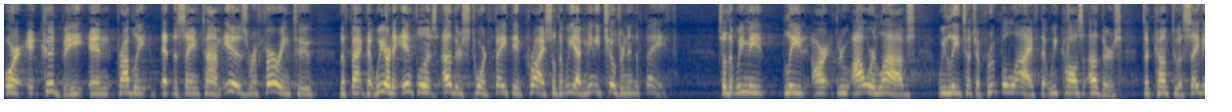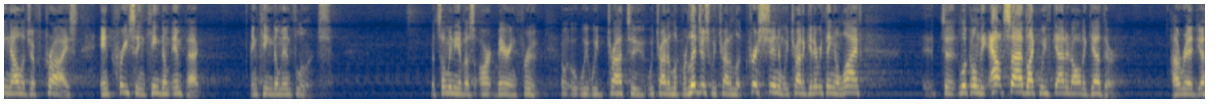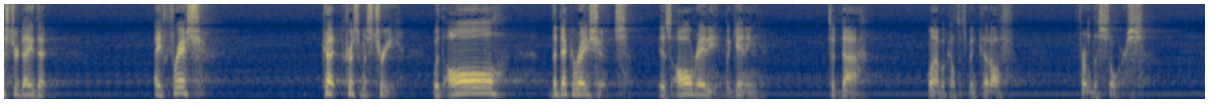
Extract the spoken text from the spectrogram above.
Or it could be, and probably at the same time is, referring to the fact that we are to influence others toward faith in Christ so that we have many children in the faith. So that we lead our, through our lives, we lead such a fruitful life that we cause others to come to a saving knowledge of Christ, increasing kingdom impact and kingdom influence. But so many of us aren't bearing fruit. We, we, try to, we try to look religious, we try to look Christian, and we try to get everything in life to look on the outside like we've got it all together. I read yesterday that a fresh cut Christmas tree with all the decorations is already beginning to die. Why? Because it's been cut off from the source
